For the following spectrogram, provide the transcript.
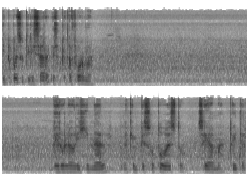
y tú puedes utilizar esa plataforma. Pero la original, la que empezó todo esto, se llama Twitter.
